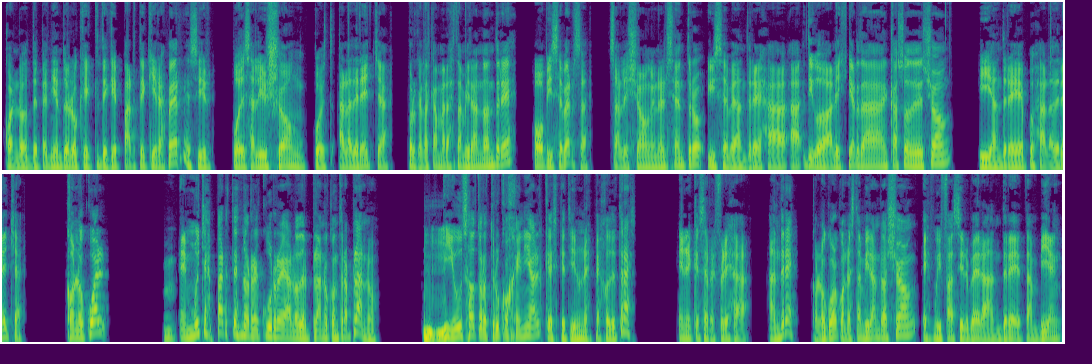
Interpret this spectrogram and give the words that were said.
cuando dependiendo de, lo que, de qué parte quieras ver, es decir, puede salir Sean pues, a la derecha porque la cámara está mirando a Andrés, o viceversa. Sale Sean en el centro y se ve a Andrés, a, digo, a la izquierda en el caso de Sean y Andrés pues, a la derecha. Con lo cual, en muchas partes no recurre a lo del plano contra plano. Y usa otro truco genial, que es que tiene un espejo detrás, en el que se refleja André. Con lo cual, cuando está mirando a Sean, es muy fácil ver a André también,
